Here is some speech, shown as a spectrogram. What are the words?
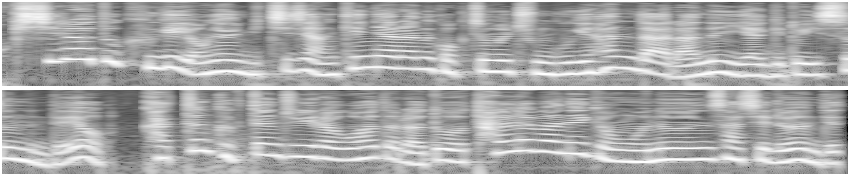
혹시라도 그게 영향을 미치지 않겠냐라는 걱정을 중국이 한다라는 이야기도 있었는데요. 같은 극단주의라고 하더라도 탈레반의 경우는 사실은 이제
